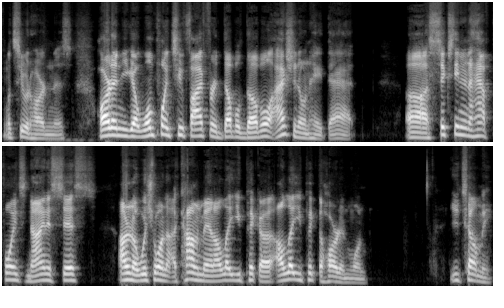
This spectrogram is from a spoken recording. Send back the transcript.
Let's see what Harden is. Harden, you got 1.25 for a double double. I actually don't hate that. Uh 16 and a half points, nine assists. I don't know which one. A common man. I'll let you pick a. I'll let you pick the Harden one. You tell me.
